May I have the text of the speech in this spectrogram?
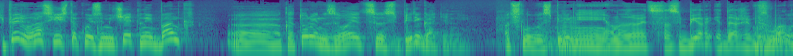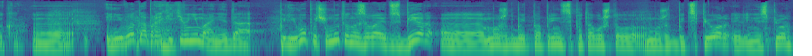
Теперь у нас есть такой замечательный банк, э, который называется сберегательный от слова «сберегать». Не, не, он называется «Сбер» и даже без вот. банка. Э, и вот обратите внимание, да, его почему-то называют «Сбер», э, может быть, по принципу того, что может быть спер или не спер.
